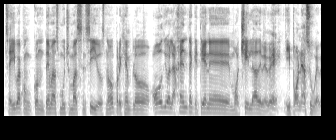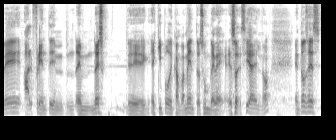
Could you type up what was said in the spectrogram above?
se iba con, con, temas mucho más sencillos, ¿no? Por ejemplo, odio a la gente que tiene mochila de bebé y pone a su bebé al frente, no es eh, equipo de campamento, es un bebé, eso decía él, ¿no? Entonces,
